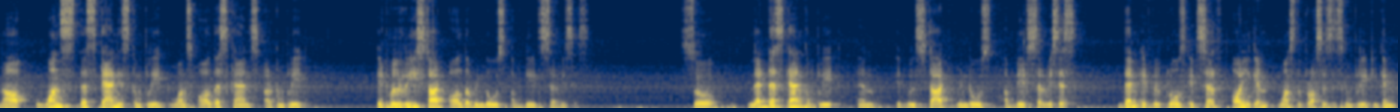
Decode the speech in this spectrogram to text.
Now once the scan is complete, once all the scans are complete, it will restart all the Windows update services. So let the scan complete and it will start Windows update services. Then it will close itself or you can, once the process is complete, you can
